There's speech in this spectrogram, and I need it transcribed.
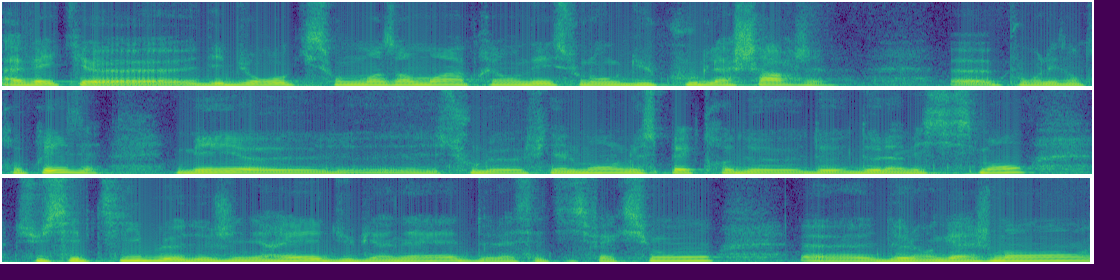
avec des bureaux qui sont de moins en moins appréhendés sous l'angle du coût de la charge pour les entreprises, mais sous le, finalement le spectre de l'investissement susceptible de générer du bien-être, de la satisfaction, de l'engagement,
